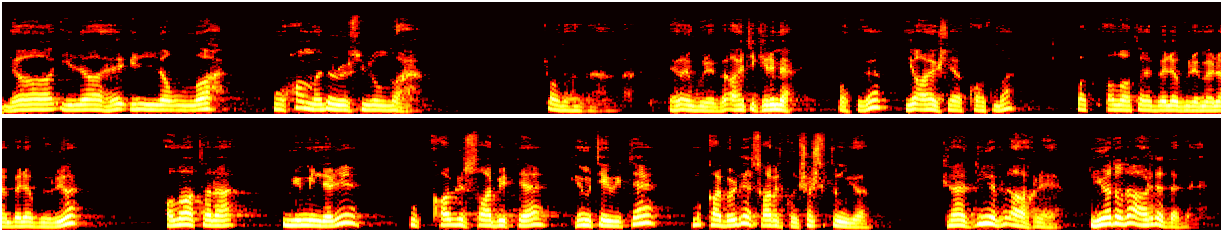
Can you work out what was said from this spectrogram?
La ilahe illallah Muhammedun Resulullah. Çok da. Peygamber buyuruyor. Ayet-i kerime okuyor. Ya Ayşe korkma. Bak Allah Teala böyle buyuruyor. Mevlam böyle buyuruyor. Allah Teala müminleri bu kavli sabitte, kelime tevhidde, bu kabirde sabit kılıyor. Şaşırtmıyor. Yani dünya bir ahire. Dünyada da ahirette de böyle.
